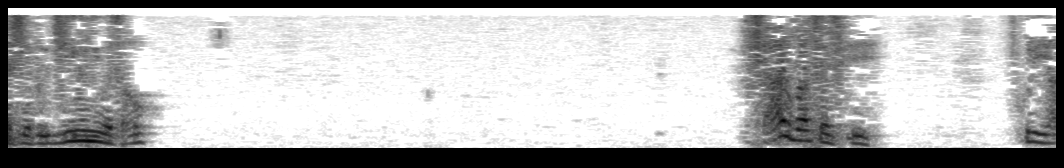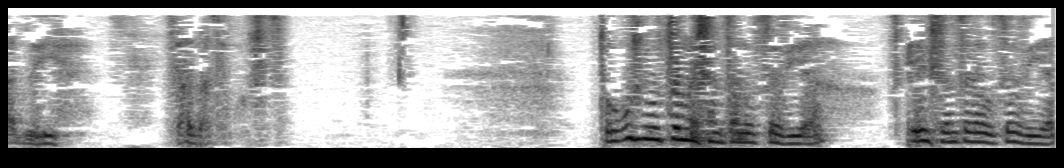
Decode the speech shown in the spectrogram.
ऐसे अपने जीवन ही बताओ। चार बातें थी। पूरी याद नहीं है। चार बातें पूछी तो उस उत्तर में संतान उत्तर दिया, एक संत ने उत्तर दिया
